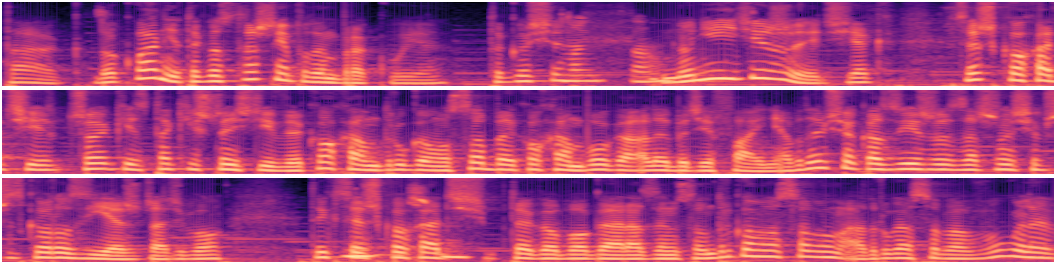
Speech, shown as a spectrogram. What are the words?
Tak, dokładnie, tego strasznie potem brakuje. Tego się... No? No nie idzie żyć. Jak chcesz kochać się, człowiek jest taki szczęśliwy, kocham drugą osobę, kocham Boga, ale będzie fajnie. A potem się okazuje, że zaczyna się wszystko rozjeżdżać, bo ty chcesz No kochać tego Boga razem z tą drugą osobą, a druga osoba w ogóle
